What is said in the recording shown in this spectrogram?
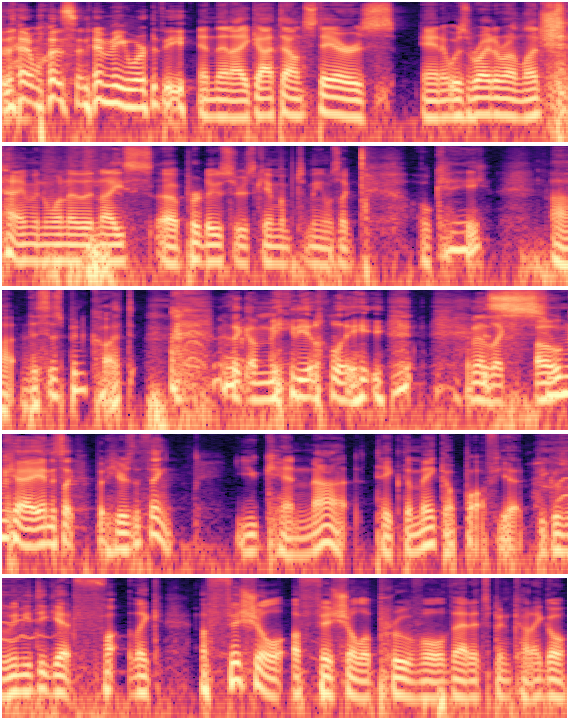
aired. that wasn't Emmy worthy. And then I got downstairs, and it was right around lunchtime, and one of the nice uh, producers came up to me and was like, "Okay, uh, this has been cut," like immediately. And I was like, soon- "Okay," and it's like, but here's the thing. You cannot take the makeup off yet because we need to get fu- like official official approval that it's been cut. I go,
